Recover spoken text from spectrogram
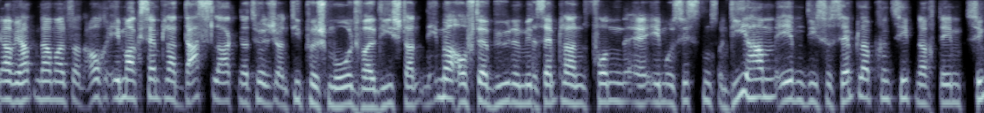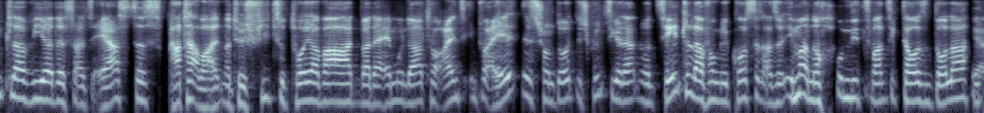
Ja, wir hatten damals dann auch Emacs-Sampler. Das lag natürlich an Typisch Mode, weil die standen immer auf der Bühne mit Samplern von äh, Emo Systems und die haben eben dieses Sampler-Prinzip, nachdem Synclavier das als erstes hatte, aber halt natürlich viel zu teuer war, war der Emulator 1 im Verhältnis schon deutlich günstiger. Der hat nur ein Zehntel davon gekostet, also immer noch um die 20.000 Dollar. Ja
